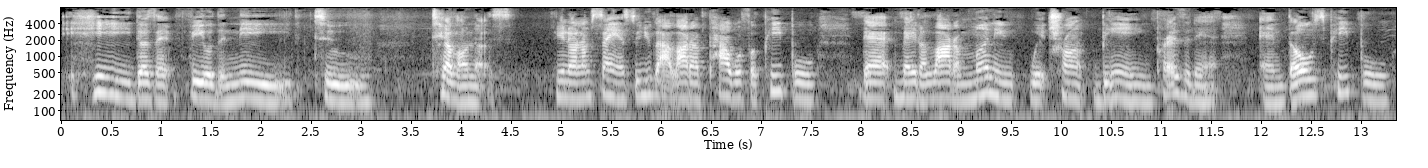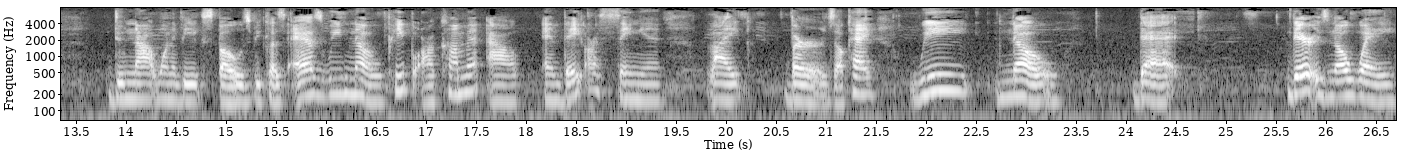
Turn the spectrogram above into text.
he doesn't feel the need to tell on us. You know what i'm saying? So you got a lot of powerful people that made a lot of money with trump being president. And those people do not want to be exposed because as we know people are coming out and they are singing like birds, okay? We know that there is no way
